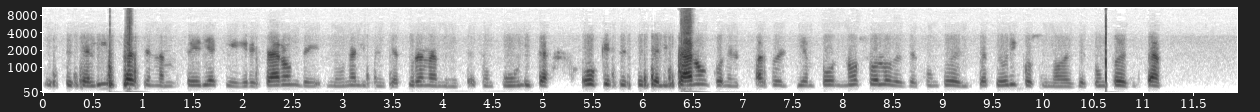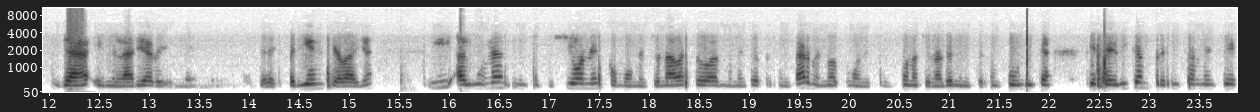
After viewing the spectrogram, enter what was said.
especialistas en la materia que egresaron de, una licenciatura en administración pública o que se especializaron con el paso del tiempo, no solo desde el punto de vista teórico, sino desde el punto de vista ya en el área de la experiencia, vaya, y algunas instituciones, como mencionaba todo al momento de presentarme, ¿no? como el Instituto Nacional de Administración Pública, que se dedican precisamente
